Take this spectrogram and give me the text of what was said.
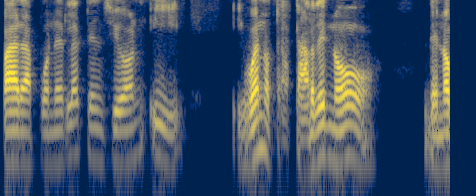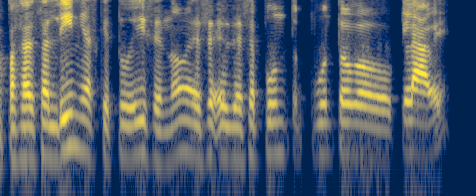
para ponerle atención y, y bueno, tratar de no, de no pasar esas líneas que tú dices, ¿no? Ese, de ese punto, punto clave.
